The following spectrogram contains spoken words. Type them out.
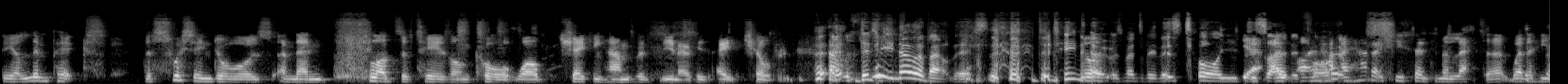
the Olympics, the Swiss indoors, and then floods of tears on court while shaking hands with, you know, his eight children. Uh, that uh, was Did he know about this? Did he know Well, it was meant to be this tour you yeah, decided I, for ha- him? I had actually sent him a letter. Whether he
